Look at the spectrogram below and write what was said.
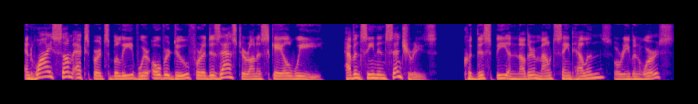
and why some experts believe we're overdue for a disaster on a scale we haven't seen in centuries. Could this be another Mount St. Helens, or even worse?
